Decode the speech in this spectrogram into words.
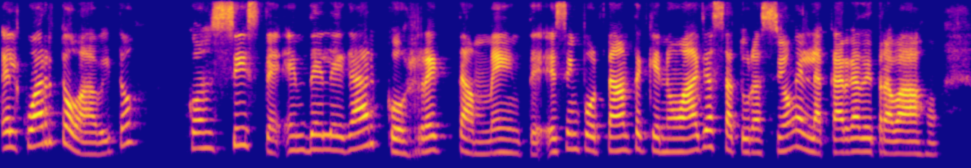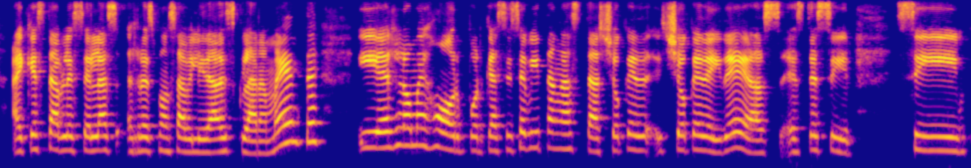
el cuarto hábito consiste en delegar correctamente. Es importante que no haya saturación en la carga de trabajo. Hay que establecer las responsabilidades claramente y es lo mejor porque así se evitan hasta choque, choque de ideas. Es decir, si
